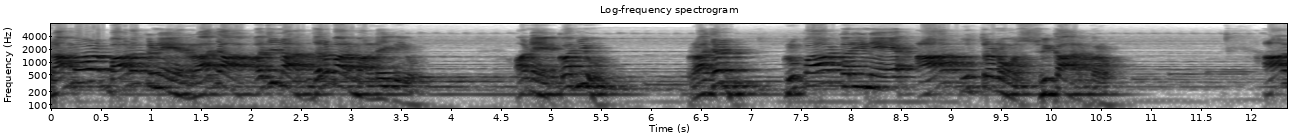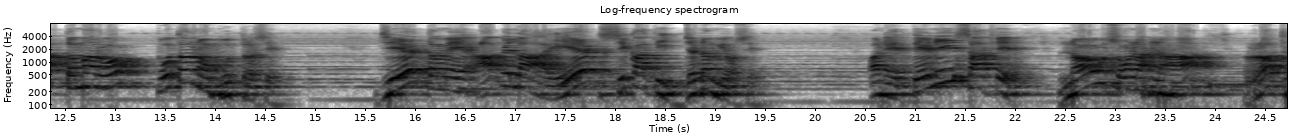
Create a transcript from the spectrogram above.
બ્રાહ્મણ બાળકને રાજા અજના દરબારમાં લઈ ગયો અને કહ્યું, રાજન, કૃપા કરીને આ પુત્રનો સ્વીકાર કરો. આ તમારો પોતાનો પુત્ર છે, જે તમે આપેલા એક સિક્કાથી જન્મ્યો છે. અને તેની સાથે નવ સોનાના રથ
